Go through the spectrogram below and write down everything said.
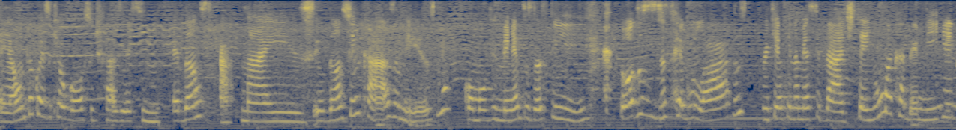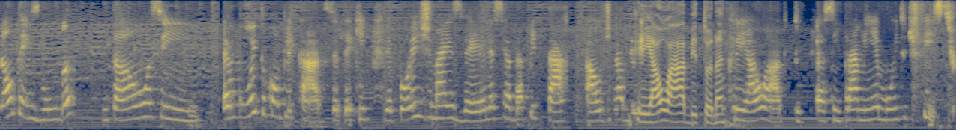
É, a única coisa que eu gosto de fazer assim é dançar, mas eu danço em casa mesmo, com movimentos assim, todos desregulados, porque aqui na minha cidade tem uma academia e não tem zumba. Então, assim, é muito complicado você ter que, depois de mais velha, se adaptar ao diabetes Criar o hábito, né? criar o hábito. Assim, pra mim é muito difícil.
